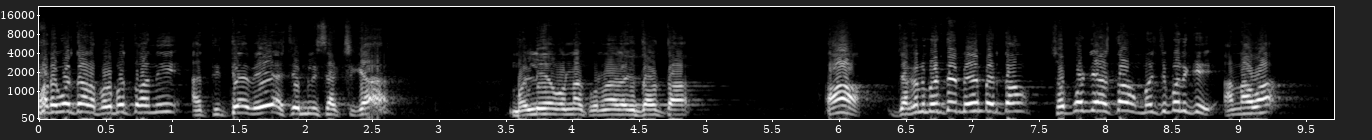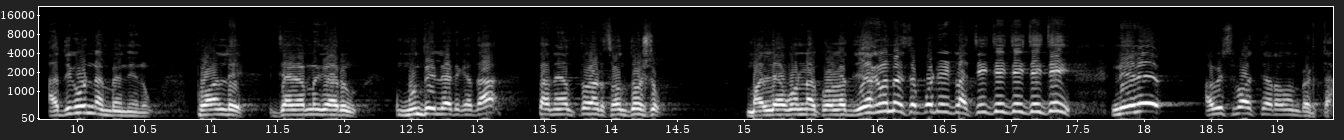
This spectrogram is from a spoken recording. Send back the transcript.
పడగొడతారా ప్రభుత్వాన్ని? అది తిట్టావే అసెంబ్లీ సాక్షిగా? మళ్ళీ ఏమన్నా కొన్నాళ్ళకి తర్వాత? జగన్ పెడితే మేము పెడతాం సపోర్ట్ చేస్తాం మంచి పనికి అన్నావా? అది కూడా నమ్మాను నేను. పోన్లే జగన్ గారు ముందు వెళ్ళాడు కదా తను వెళ్తున్నాడు సంతోషం. మళ్ళీ ఏమన్నా కొన్న జగన్ మీద సపోర్ట్ ఇట్లా చెయ్యి చెయ్యి చెయ్యి చెయ్యి నేనే అవిశ్వాస తీరం పెడతా.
